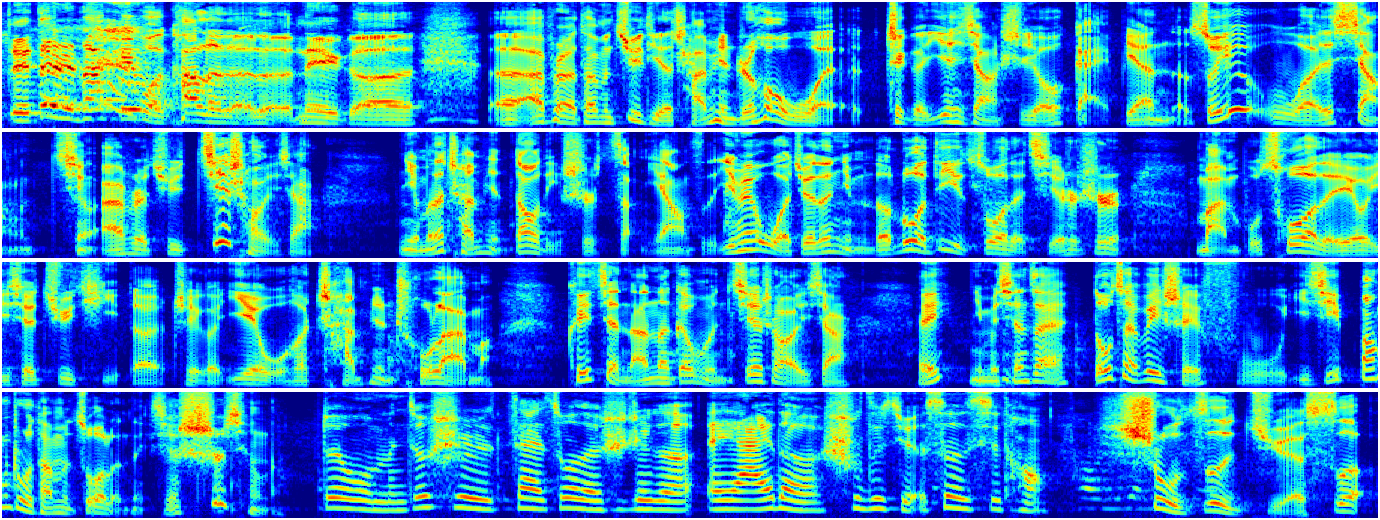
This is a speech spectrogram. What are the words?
对，但是他给我看了那个呃 Apple 他们具体的产品之后，我这个印象是有改变的，所以我想请 Apple 去介绍一下你们的产品到底是怎么样子，因为我觉得你们的落地做的其实是蛮不错的，也有一些具体的这个业务和产品出来嘛，可以简单的跟我们介绍一下，哎，你们现在都在为谁服务，以及帮助他们做了哪些事情呢？对，我们就是在做的是这个 AI 的数字角色系统，数字角色。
